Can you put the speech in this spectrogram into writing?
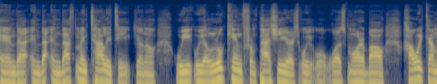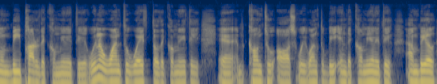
and uh, and that and that mentality, you know, we we are looking from past years. We was more about how we can be part of the community. We don't want to wait till the community uh, come to us. We want to be in the community and build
